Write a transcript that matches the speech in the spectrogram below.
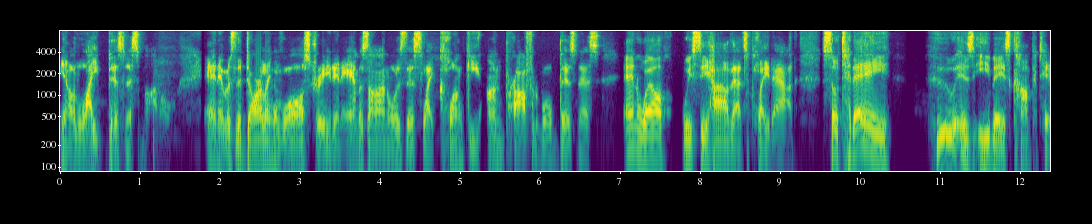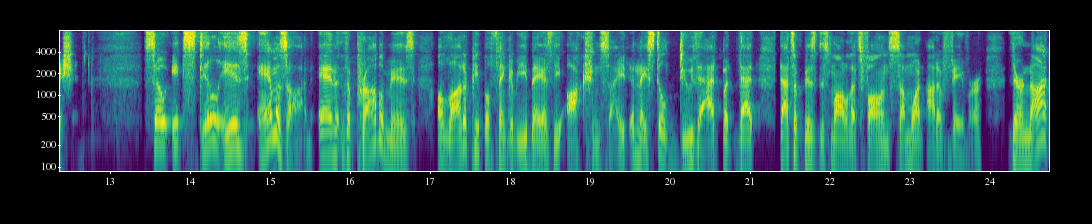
you know light business model. And it was the darling of wall street and amazon was this like clunky unprofitable business. And well we see how that's played out. So today who is ebay's competition so it still is Amazon. And the problem is a lot of people think of eBay as the auction site and they still do that, but that that's a business model that's fallen somewhat out of favor. They're not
